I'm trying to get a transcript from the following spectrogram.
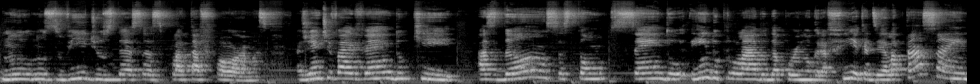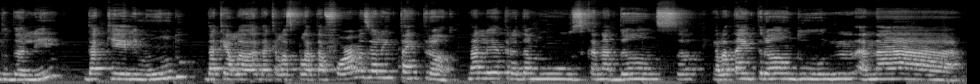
no, nos vídeos dessas plataformas. A gente vai vendo que as danças estão sendo indo para o lado da pornografia, quer dizer, ela está saindo dali daquele mundo, daquela, daquelas plataformas, ela está entrando na letra da música, na dança, ela está entrando na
